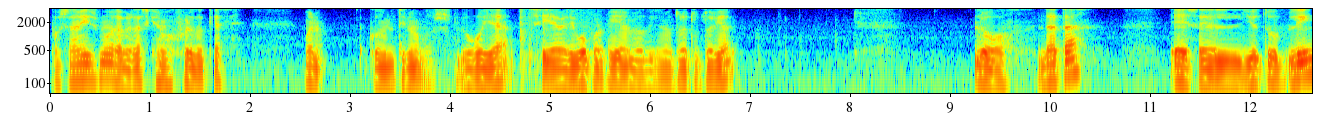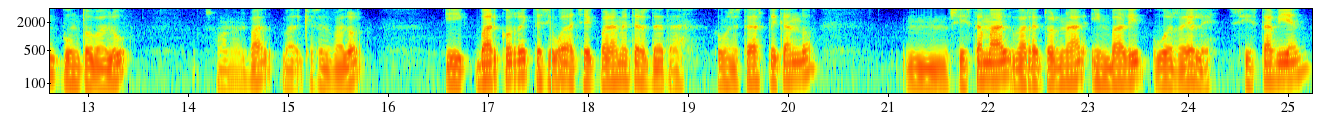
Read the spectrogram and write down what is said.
Pues ahora mismo la verdad es que no me acuerdo qué hace. Bueno, continuamos. Luego ya, si averiguo por qué, ya lo diré en otro tutorial. Luego, data es el youtube link.value, bueno, el val, que es el valor y var correct es igual a check parameters data. Como se estaba explicando, mm, si está mal va a retornar invalid URL. Si está bien,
